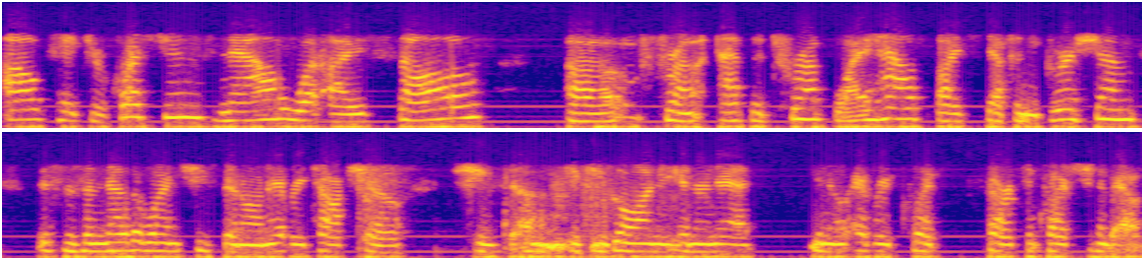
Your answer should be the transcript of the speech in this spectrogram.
I'll take your questions now. What I saw uh, from at the Trump White House by Stephanie Grisham. This is another one. She's been on every talk show. She's um, if you go on the internet, you know every click starts a question about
